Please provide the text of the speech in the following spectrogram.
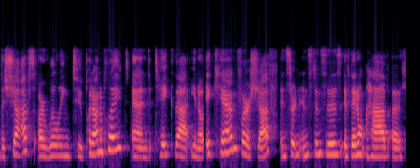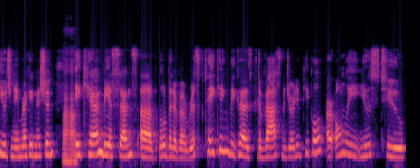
the chefs are willing to put on a plate and take that, you know, it can for a chef in certain instances, if they don't have a huge name recognition, Uh-huh. it can be a sense of a little bit of a risk taking because the vast majority of people are only used to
